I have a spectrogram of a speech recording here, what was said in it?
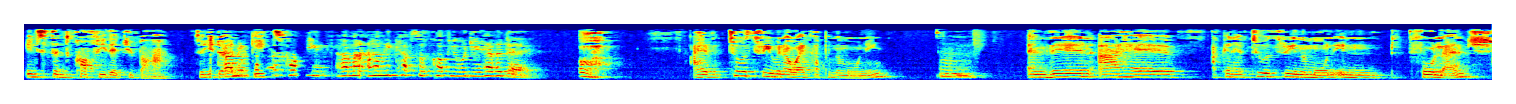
instant coffee that you buy. So you don't how many get... Cups of coffee, how, how many cups of coffee would you have a day? Oh, I have two or three when I wake up in the morning. Mm. And then I have, I can have two or three in the morning for lunch.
